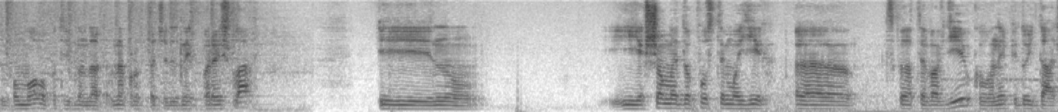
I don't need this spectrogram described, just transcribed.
допомога потрібна, дати. вона просто через них перейшла. І ну. І якщо ми допустимо їх е, сказати в Авдіївку, вони підуть далі.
